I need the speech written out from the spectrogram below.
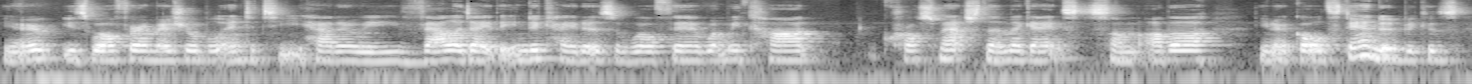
you know, is welfare a measurable entity? How do we validate the indicators of welfare when we can't cross match them against some other you know, gold standard because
